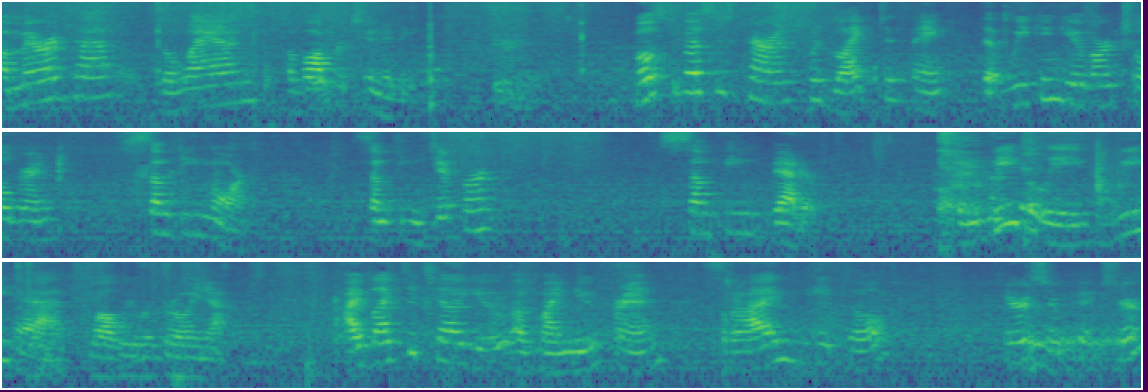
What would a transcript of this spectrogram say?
America, the land of opportunity. Most of us as parents would like to think that we can give our children something more, something different, something better than we believe we had while we were growing up. I'd like to tell you of my new friend, Sarai Mito. Here's her picture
